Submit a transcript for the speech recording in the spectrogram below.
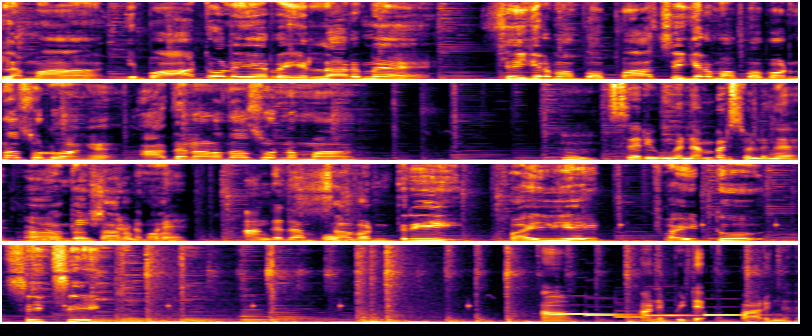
இல்லம்மா இப்போ ஆட்டோல ஏறுற எல்லாருமே சீக்கிரமா போப்பா சீக்கிரமா போப்பான்னு தான் சொல்லுவாங்க. அதனால தான் சொன்னம்மா. ம், சரி உங்க நம்பர் சொல்லுங்க. ஆ, அந்த லொகேஷன். அனுப்புறேன். அங்கதான் போகணும். Seven three five eight five two six eight ஆ அனுப்பிட்டேன். பாருங்க.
